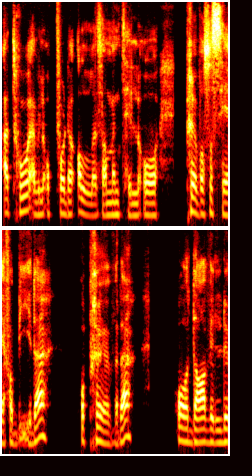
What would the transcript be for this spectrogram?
jeg tror jeg vil oppfordre alle sammen til å prøve også å se forbi det, og prøve det. Og da vil du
